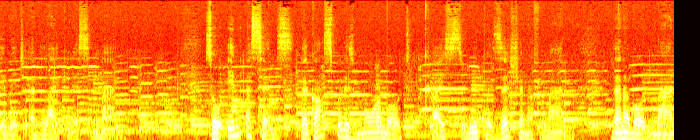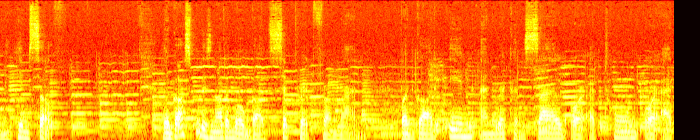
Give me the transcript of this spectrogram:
image and likeness, man. So, in a sense, the gospel is more about Christ's repossession of man than about man himself. The gospel is not about God separate from man, but God in and reconciled or atoned or at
